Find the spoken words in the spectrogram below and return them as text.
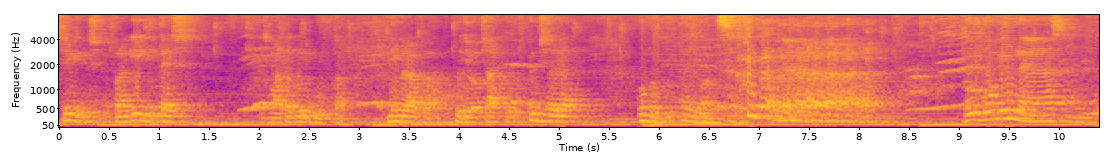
serius apalagi di tes kacamata gue dibuka. Ini berapa? Gue jawab satu. Itu bisa lihat. Gue nggak buta ya. Gue gue minus anjing.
